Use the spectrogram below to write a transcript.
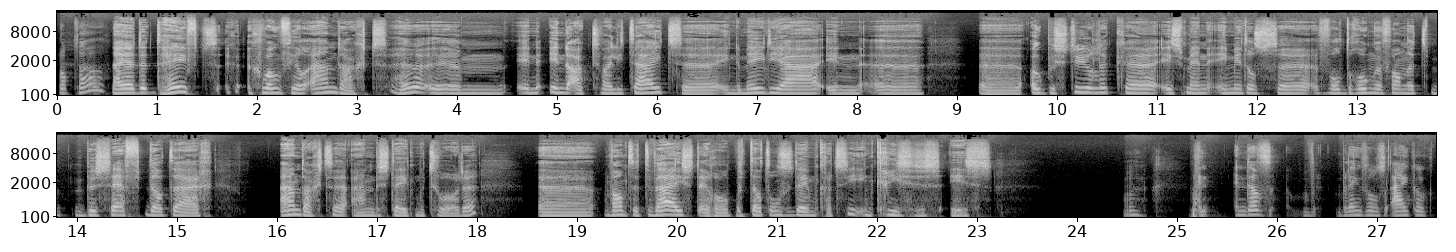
Klopt dat? Nou ja, dat heeft gewoon veel aandacht. Hè? Um, in, in de actualiteit, uh, in de media, in, uh, uh, ook bestuurlijk is men inmiddels voldrongen van het besef dat daar aandacht aan besteed moet worden. want het wijst erop dat onze democratie in crisis is. En, en dat brengt ons eigenlijk ook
